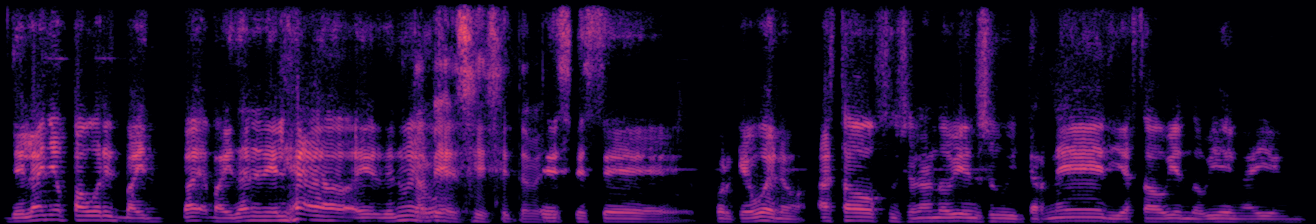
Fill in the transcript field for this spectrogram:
del año Powered by, by, by Dani Aliaga eh, de nuevo. También, sí, sí, también. Es, este, porque bueno, ha estado funcionando bien su internet y ha estado viendo bien ahí en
